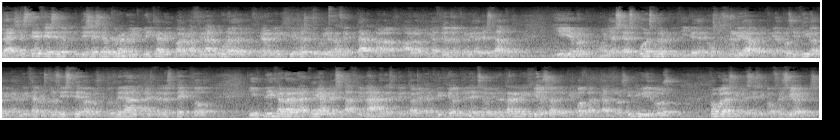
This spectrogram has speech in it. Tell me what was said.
La existencia de esa asignatura no implica valoración alguna de las doctrinas religiosas que pudieran afectar a la, a la obligación de autoridad del Estado. Y ello porque, como ya se ha expuesto, el principio de constitucionalidad o la actividad positiva que caracteriza nuestro sistema constitucional a este respecto implica una garantía prestacional respecto al ejercicio del derecho de libertad religiosa del que gozan tanto los individuos como las iglesias y confesiones.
